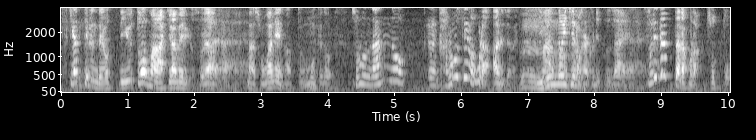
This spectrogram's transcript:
付き合ってるんだよっていうとまあ諦めるよ。そりゃ、はまあしょうがねえなって思うけどその何の可能性はほらあるじゃないですか、うん2分の1の確率じゃそれだったらほらちょっと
